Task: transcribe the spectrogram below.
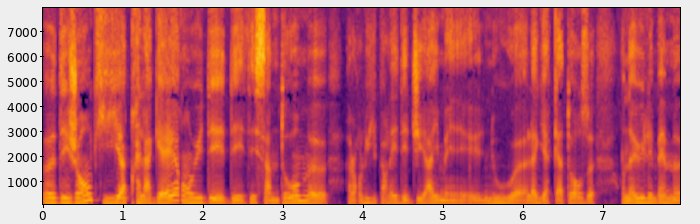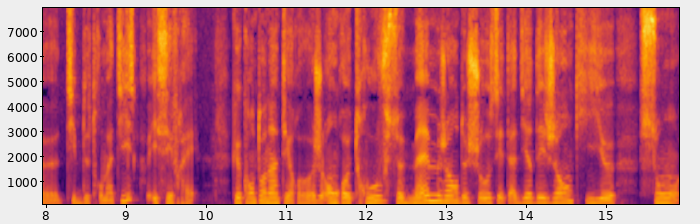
euh, des gens qui, après la guerre, ont eu des, symptômes. Euh, alors lui, il parlait des GI, mais nous, à la guerre 14, on a eu les mêmes euh, types de traumatismes. Et c'est vrai que quand on interroge, on retrouve ce même genre de choses, c'est-à-dire des gens qui sont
